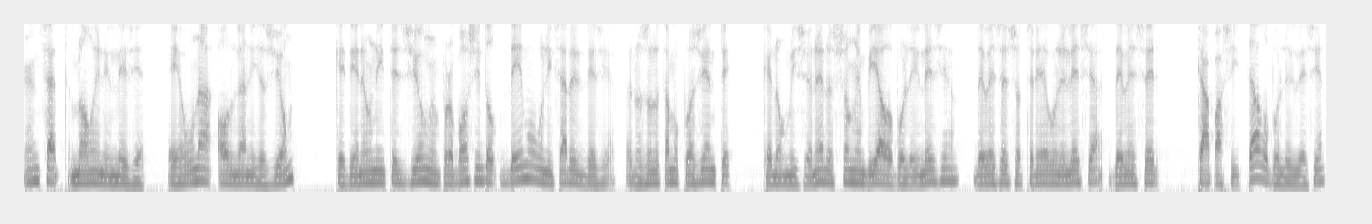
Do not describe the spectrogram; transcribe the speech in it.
Exacto. No es una iglesia, es una organización que tiene una intención, un propósito de movilizar a la iglesia. Pero nosotros estamos conscientes que los misioneros son enviados por la iglesia, deben ser sostenidos por la iglesia, deben ser capacitados por la iglesia.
